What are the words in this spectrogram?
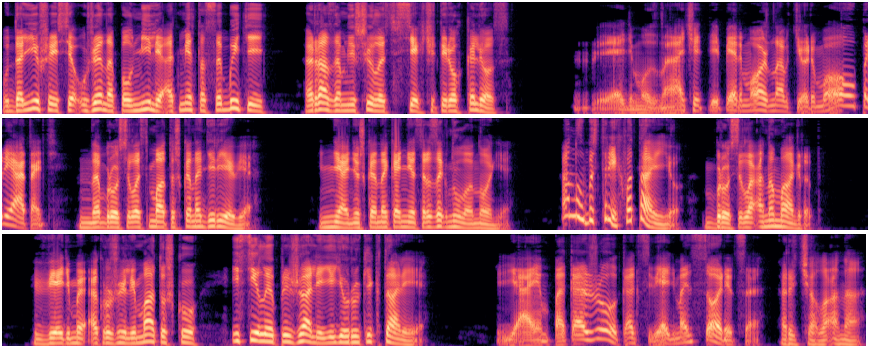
удалившаяся уже на полмили от места событий, разом лишилась всех четырех колес. «Ведьму, значит, теперь можно в тюрьму упрятать?» Набросилась матушка на деревья. Нянюшка наконец разогнула ноги. «А ну, быстрее хватай ее!» — бросила она Маград. Ведьмы окружили матушку и силой прижали ее руки к талии. «Я им покажу, как с ведьмой ссориться!» — рычала она.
